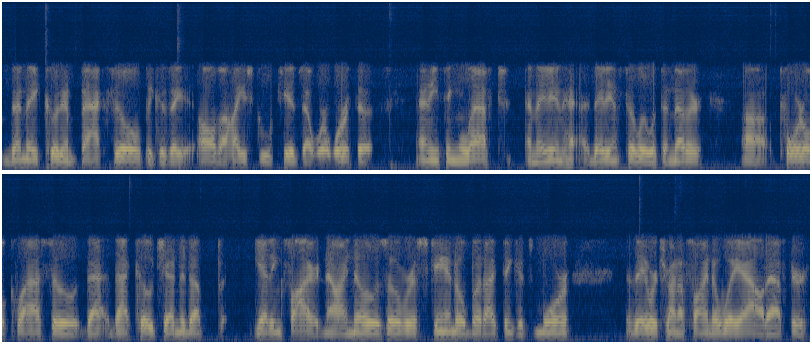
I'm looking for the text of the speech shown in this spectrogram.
then they couldn't backfill because they all the high school kids that were worth it, anything left, and they didn't ha- they didn't fill it with another uh, portal class. So that that coach ended up getting fired. Now I know it was over a scandal, but I think it's more they were trying to find a way out after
